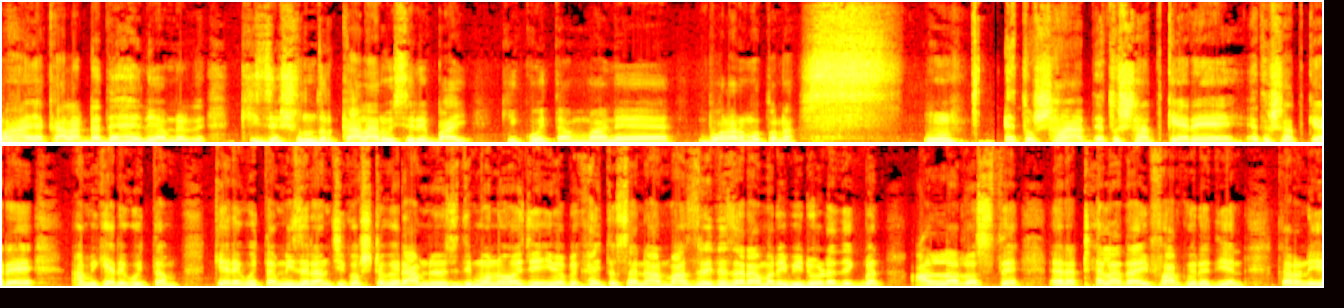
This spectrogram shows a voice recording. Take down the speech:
মাহায়া কালারটা দেখাইলে আপনার কি যে সুন্দর কালার হইছে রে ভাই কি কইতাম মানে বলার মতো না। উম, এত স্বাদ এত স্বাদ কেরে এত স্বাদ কেরে আমি কেরে কইতাম? কেরে কইতাম? নিজের রাঁধছি কষ্ট করে আপনারা যদি মনে হয় যে এইভাবে খাইতে চান আর মাঝরাইতে যারা আমার এই ভিডিওটা দেখবেন, আল্লাহর রস্তে এরা ঠেলা দেয় ফার করে দিয়েন। কারণ এই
